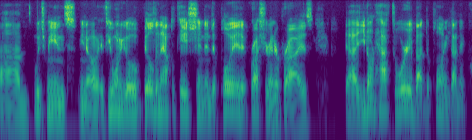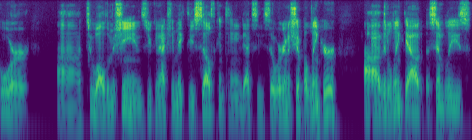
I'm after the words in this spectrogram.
Um, which means you know if you want to go build an application and deploy it across your enterprise, uh, you don't have to worry about deploying .NET Core uh, to all the machines. You can actually make these self-contained exes. So we're going to ship a linker uh, that'll link out assemblies,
